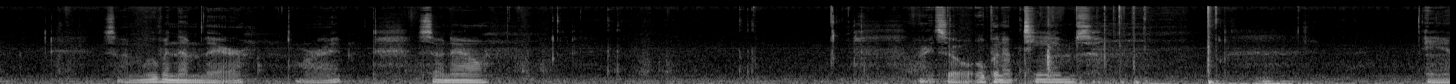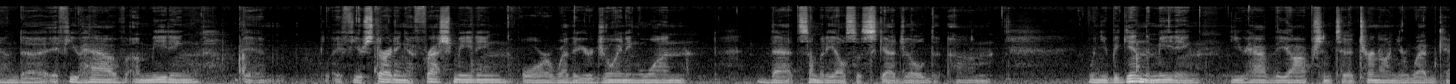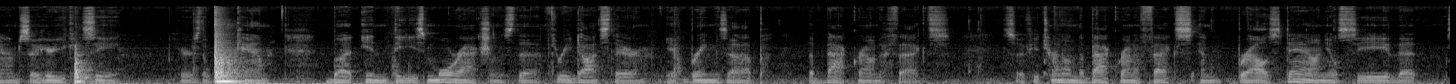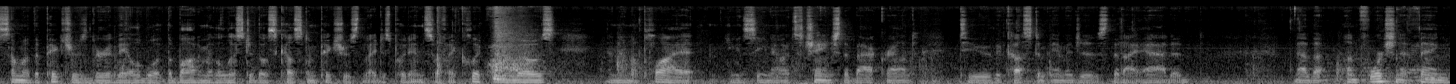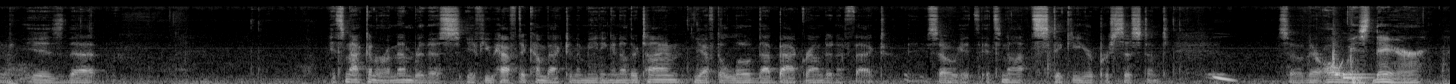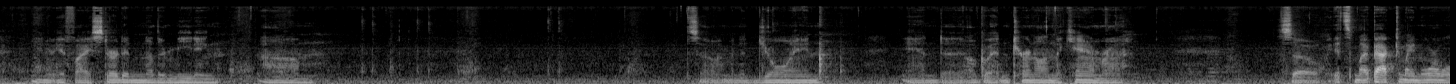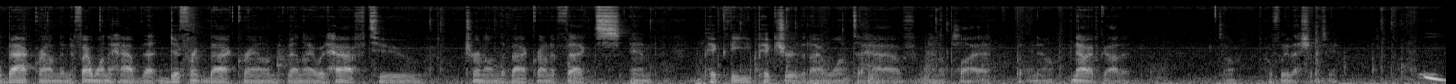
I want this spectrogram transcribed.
So I'm moving them there. Alright, so now, alright, so open up Teams. And uh, if you have a meeting, um, if you're starting a fresh meeting or whether you're joining one that somebody else has scheduled, um, when you begin the meeting, you have the option to turn on your webcam. So here you can see, here's the webcam. But in these more actions, the three dots there, it brings up the background effects. So if you turn on the background effects and browse down, you'll see that some of the pictures that are available at the bottom of the list are those custom pictures that I just put in. So if I click one of those and then apply it, you can see now it's changed the background to the custom images that I added. Now the unfortunate thing is that it's not going to remember this. If you have to come back to the meeting another time, you have to load that background in effect. So it, it's not sticky or persistent. So they're always there, know, if I started another meeting, um, so I'm going to join and uh, I'll go ahead and turn on the camera. So it's my back to my normal background and if I want to have that different background then I would have to turn on the background effects and pick the picture that I want to have and apply it. But now, now I've got it. So hopefully that shows you.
